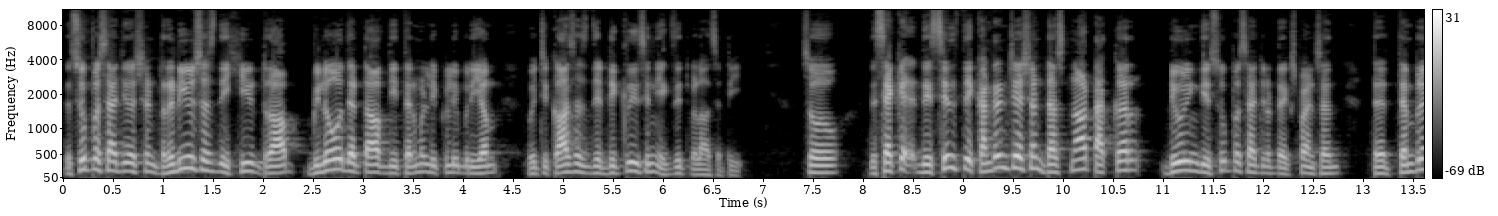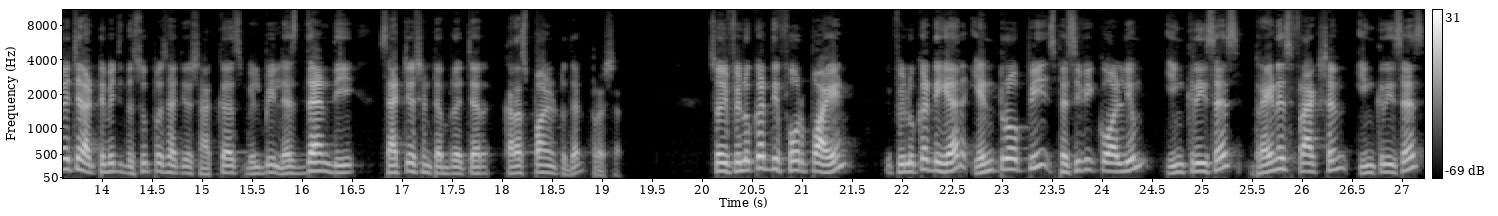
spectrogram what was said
The supersaturation reduces the heat drop below that of the thermal equilibrium which causes the decrease in exit velocity. So, the second, the, since the condensation does not occur during the supersaturated expansion, the temperature at which the supersaturation occurs will be less than the saturation temperature corresponding to that pressure. So, if you look at the 4 point, if you look at here, entropy specific volume increases, dryness fraction increases,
